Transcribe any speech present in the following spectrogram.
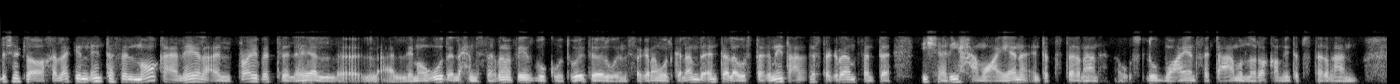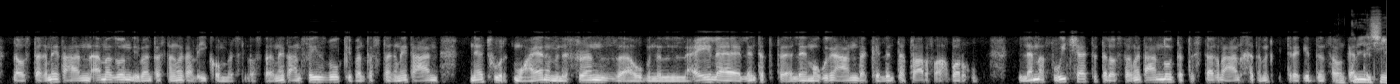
بشكل آخر لكن أنت في المواقع اللي هي ال private اللي هي ال- اللي موجودة اللي إحنا بنستخدمها فيسبوك وتويتر وانستجرام والكلام ده أنت لو استغنيت عن انستجرام فأنت في شريحة معينة أنت بتستغنى عنها أو أسلوب معين في التعامل الرقمي أنت بتستغنى عنه لو استغنيت عن امازون يبقى أنت استغنيت عن ال e-commerce لو استغنيت عن فيسبوك يبقى أنت استغنيت عن network معينة من ال friends أو من العيلة اللي أنت بت... اللي موجودين عندك اللي أنت بتعرف أخبارهم لما في ويتشات أنت لو استغنيت عنه أنت بتستغنى عن خدمات كتيرة جدا سواء من كانت كل شيء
